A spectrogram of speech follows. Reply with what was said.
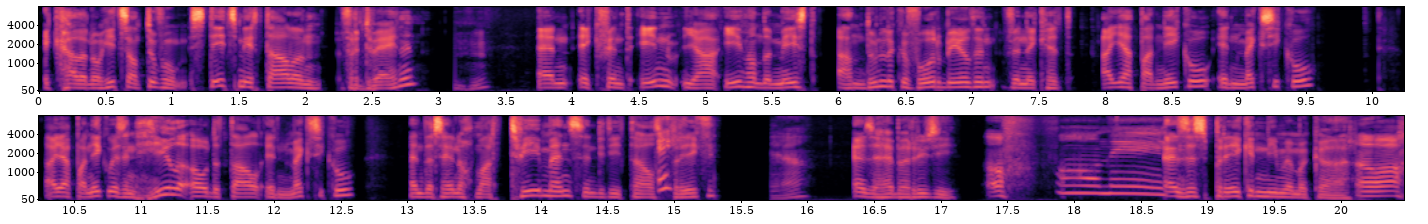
Ik ga er nog iets aan toevoegen. Steeds meer talen verdwijnen. Mhm. En ik vind een, ja, een van de meest aandoenlijke voorbeelden vind ik het Ayapaneco in Mexico. Ayapaneco is een hele oude taal in Mexico. En er zijn nog maar twee mensen die die taal Echt? spreken. Ja. En ze hebben ruzie. Oh. Oh nee. En ze spreken niet met elkaar. Oh.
